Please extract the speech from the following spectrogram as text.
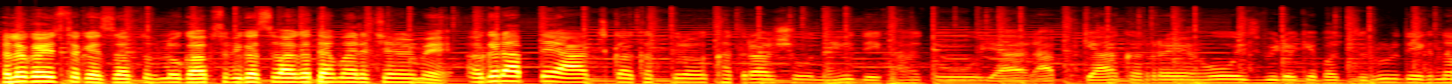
हेलो गाइस तो कैसे आप सब लोग? आप सभी का स्वागत है हमारे चैनल में। अगर आपने आज का खतरा खतरा शो नहीं देखा तो यार आप क्या कर रहे हो? इस वीडियो के बाद ज़रूर देखना।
